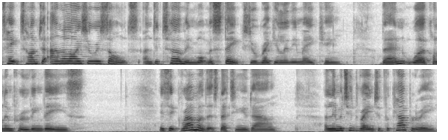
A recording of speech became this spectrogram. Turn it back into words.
Take time to analyse your results and determine what mistakes you're regularly making. Then work on improving these. Is it grammar that's letting you down? A limited range of vocabulary?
